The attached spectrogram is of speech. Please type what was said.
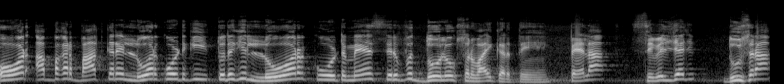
और अब अगर बात करें लोअर कोर्ट की तो देखिए, लोअर कोर्ट में सिर्फ़ दो लोग सुनवाई करते हैं। पहला सिविल जज दूसरा,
